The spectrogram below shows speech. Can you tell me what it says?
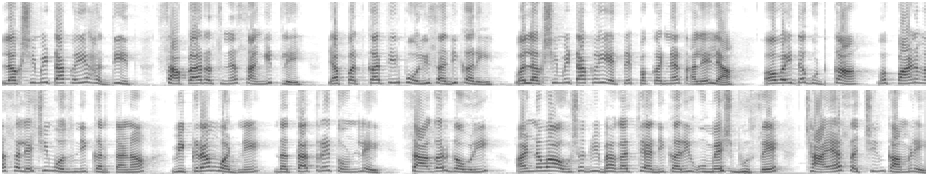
लक्ष्मी टाकळी हद्दीत सापळा रचण्यास सांगितले. या पथकातील पोलीस अधिकारी व लक्ष्मी टाकळी येथे पकडण्यात आलेल्या अवैध गुटखा व पान मसाल्याची मोजणी करताना विक्रम वडणे दत्तात्रय तोंडले सागर गवळी अन्न व औषध विभागाचे अधिकारी उमेश भुसे छाया सचिन कांबळे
